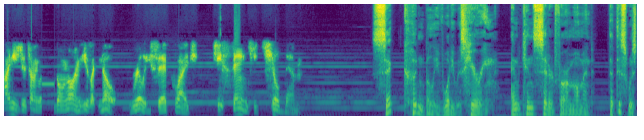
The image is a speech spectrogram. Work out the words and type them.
I need you to tell me what's going on. And he's like, no, really sick. Like, he's saying he killed them. Sick couldn't believe what he was hearing and considered for a moment that this was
